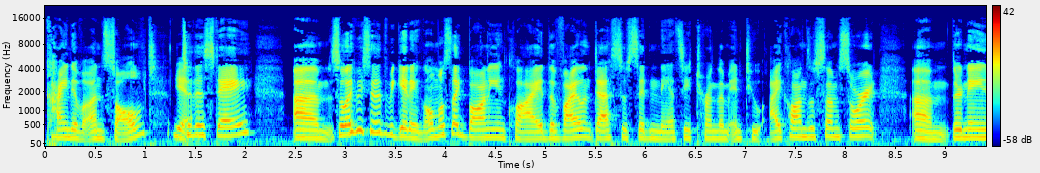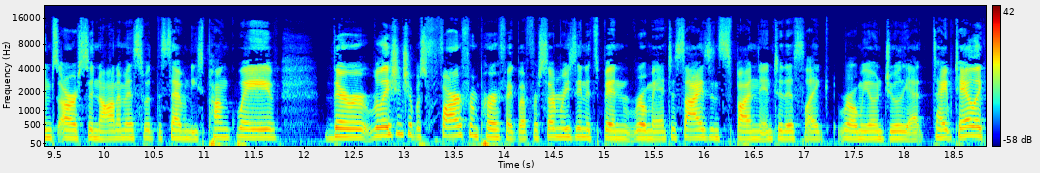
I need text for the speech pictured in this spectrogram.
kind of unsolved Yeah. to this day. Um, so, like we said at the beginning, almost like Bonnie and Clyde, the violent deaths of Sid and Nancy turned them into icons of some sort. Um, their names are synonymous with the 70s punk wave. Their relationship was far from perfect, but for some reason it's been romanticized and spun into this like Romeo and Juliet type tale. Like,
